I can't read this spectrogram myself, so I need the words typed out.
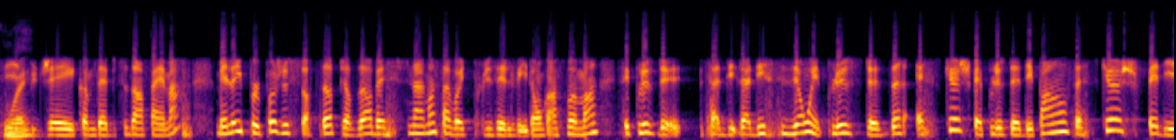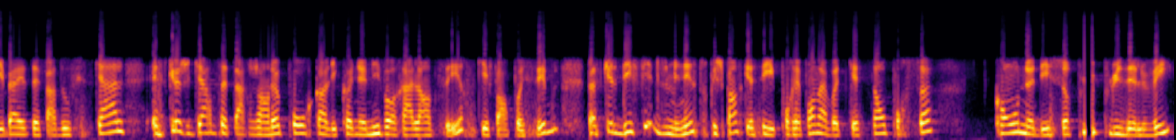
si le budget est comme d'habitude en fin mars. Mais là, il peut pas juste sortir et dire, ah, ben, finalement, ça va être plus élevé. Donc, en ce moment, c'est plus de, la décision est plus de dire, est-ce que je fais plus de dépenses? Est-ce que je fais des baisses de fardeau fiscal? Est-ce que je garde cet argent-là pour quand l'économie va ralentir, ce qui est fort possible? Parce que le défi du ministre, puis je pense que c'est pour répondre à votre question pour ça, qu'on a des surplus plus élevés,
